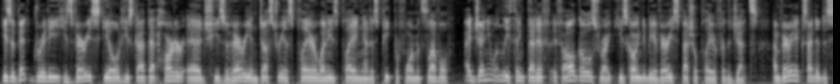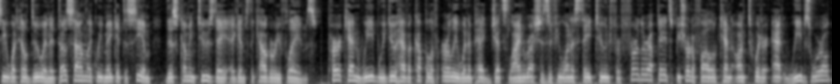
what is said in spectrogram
He's a bit gritty, he's very skilled, he's got that harder edge, he's a very industrious player when he's playing at his peak performance level. I genuinely think that if, if all goes right, he's going to be a very special player for the Jets. I'm very excited to see what he'll do, and it does sound like we may get to see him this coming Tuesday against the Calgary Flames. Per Ken Wiebe, we do have a couple of early Winnipeg Jets line rushes. If you want to stay tuned for further updates, be sure to follow Ken on Twitter at Wiebesworld.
